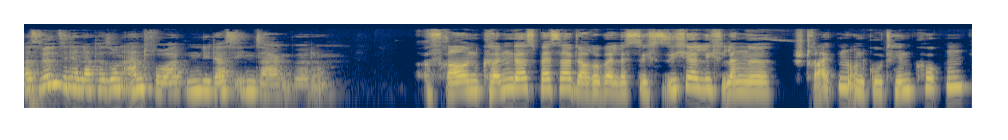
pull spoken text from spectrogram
Was würden Sie denn einer Person antworten, die das Ihnen sagen würde? Frauen können das besser, darüber lässt sich sicherlich lange streiten und gut hingucken.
